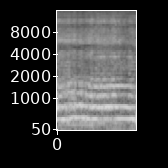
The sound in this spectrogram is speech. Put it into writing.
Oh.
